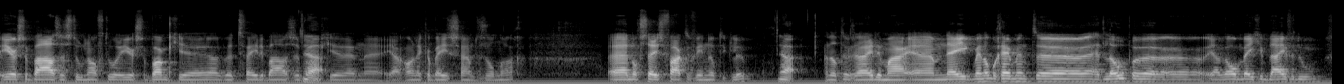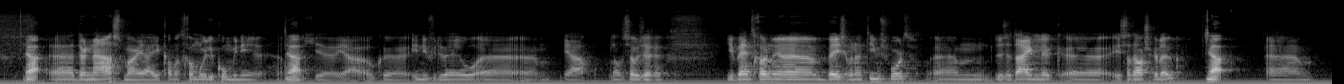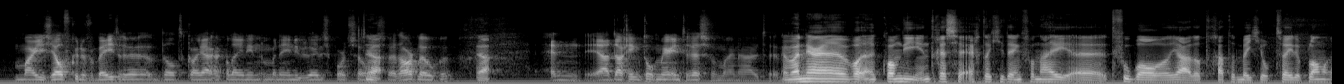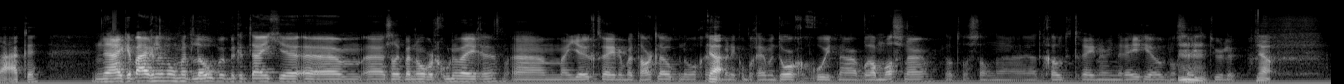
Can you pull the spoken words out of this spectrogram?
eerste basis, toen af en toe eerste bankje. tweede basisbankje. En eh, ja, gewoon lekker bezig zijn op de zondag. Nog steeds vaak te vinden op die club. Ja, En Dat terzijde. Maar ehm, nee, ik ben op een gegeven moment eh, het lopen eh, ja, wel een beetje blijven doen. ja, Eh, daarnaast, maar ja, je kan het gewoon moeilijk combineren. Ja. Omdat je ja, ook individueel, ehm, ja, laten we het zo zeggen, je bent gewoon bezig met een teamsport. Ehm, dus uiteindelijk is dat hartstikke leuk. ja, maar jezelf kunnen verbeteren, dat kan je eigenlijk alleen in, met een individuele sport zoals Ja. het hardlopen. ja. En ja, daar ging toch meer interesse van mij naar uit. En, En wanneer eh, wa- kwam die interesse echt dat je denkt van, hé, hey, eh, het voetbal, ja, dat gaat een beetje op tweede plan raken? Nou, ik heb eigenlijk nog met lopen heb ik een tijdje ehm eh, zat ik bij Norbert Groenewegen, ehm, mijn jeugdtrainer met hardlopen nog. En Ja. ben ik op een gegeven moment doorgegroeid naar Bram Wassenaar. Dat was dan eh, de grote trainer in de regio, nog steeds Mhm. natuurlijk. Ja,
